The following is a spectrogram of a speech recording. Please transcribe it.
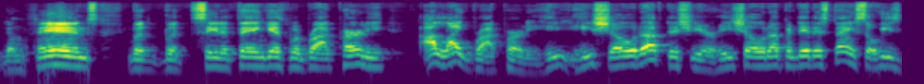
Them fins, but but see the thing is with Brock Purdy, I like Brock Purdy. He he showed up this year. He showed up and did his thing. So he's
